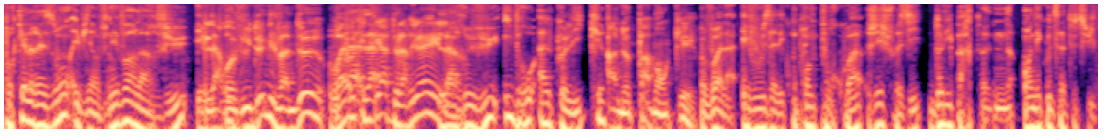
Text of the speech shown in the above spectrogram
Pour quelle raison? Eh bien, venez voir la revue. Et La revue 2022 au Voilà, la- de la Ruelle. la revue hydroalcoolique. À ne pas manquer. Voilà, et vous allez comprendre pourquoi j'ai choisi Dolly Parton. On écoute ça tout de suite.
